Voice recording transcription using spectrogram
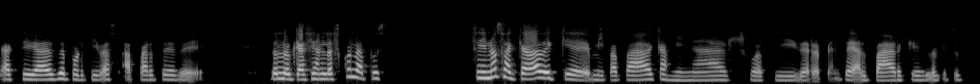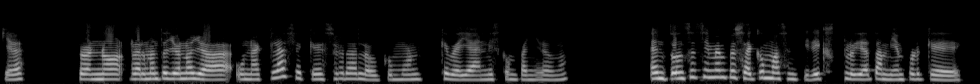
actividades deportivas aparte de, de lo que hacía en la escuela, pues sí nos sacaba de que mi papá a caminar o así de repente al parque, lo que tú quieras, pero no, realmente yo no llevaba una clase, que eso era lo común que veía en mis compañeros, ¿no? Entonces sí me empecé como a sentir excluida también porque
